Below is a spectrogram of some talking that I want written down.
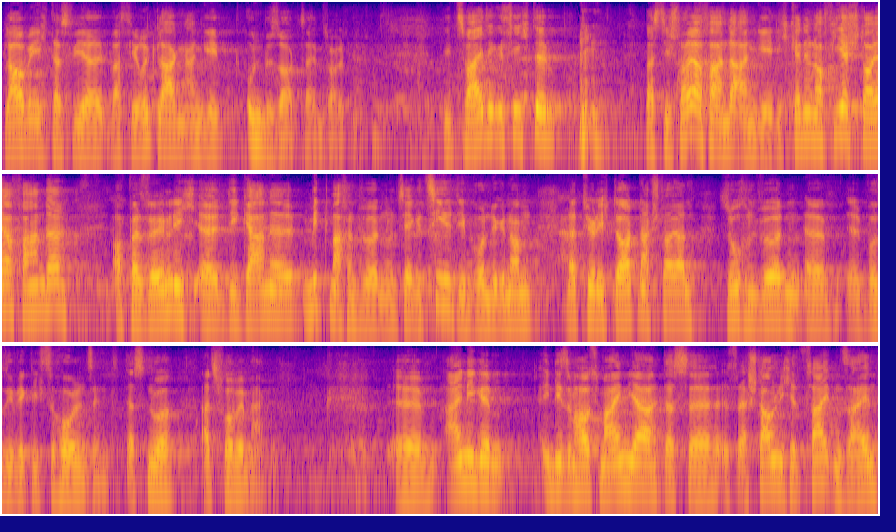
glaube ich, dass wir, was die Rücklagen angeht, unbesorgt sein sollten. Die zweite Geschichte, was die Steuerfahnder angeht. Ich kenne noch vier Steuerfahnder, auch persönlich, äh, die gerne mitmachen würden und sehr gezielt im Grunde genommen natürlich dort nach Steuern suchen würden, äh, wo sie wirklich zu holen sind. Das nur als Vorbemerkung. Äh, einige in diesem Haus meinen ja, dass es erstaunliche Zeiten seien,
